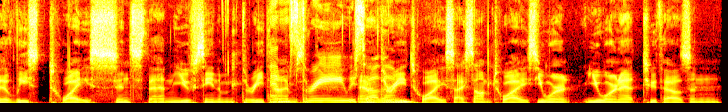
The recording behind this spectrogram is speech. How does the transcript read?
at least twice since then. You've seen them three times. M3, we saw M3 them. twice. I saw them twice. You weren't you weren't at 2000.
